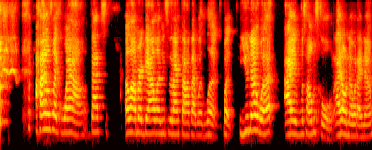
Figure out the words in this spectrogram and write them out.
I was like, wow, that's a lot more gallons than I thought that would look. But you know what? I was homeschooled. I don't know what I know.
